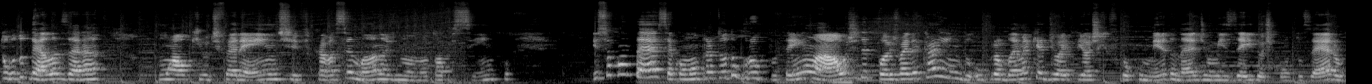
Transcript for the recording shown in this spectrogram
tudo delas era um all-kill diferente, ficava semanas no, no top 5. Isso acontece, é comum pra todo grupo. Tem um auge depois vai decaindo. O problema é que a JYP acho que ficou com medo, né, de um Misei 2.0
